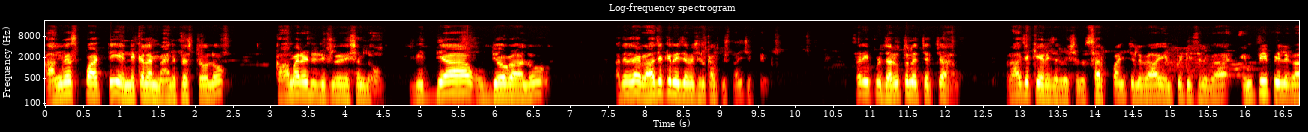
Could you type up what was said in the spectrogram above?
కాంగ్రెస్ పార్టీ ఎన్నికల మేనిఫెస్టోలో కామారెడ్డి డిక్లరేషన్లో విద్యా ఉద్యోగాలు అదేవిధంగా రాజకీయ రిజర్వేషన్లు కల్పిస్తామని చెప్పింది సరే ఇప్పుడు జరుగుతున్న చర్చ రాజకీయ రిజర్వేషన్లు సర్పంచ్లుగా ఎంపీటీసీలుగా ఎంపీపీలుగా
